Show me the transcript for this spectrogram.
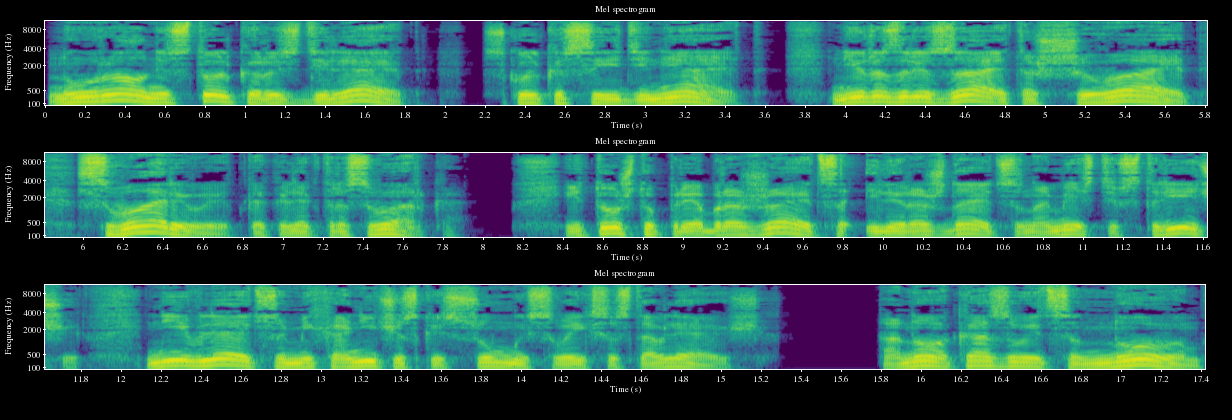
Но Урал не столько разделяет, сколько соединяет, не разрезает, а сшивает, сваривает, как электросварка. И то, что преображается или рождается на месте встречи, не является механической суммой своих составляющих. Оно оказывается новым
